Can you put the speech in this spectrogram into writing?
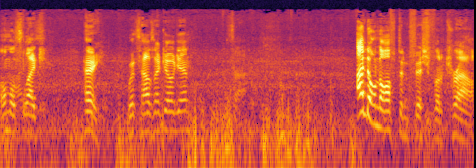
Almost like, hey, what's how's that go again? I don't often fish for trout,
